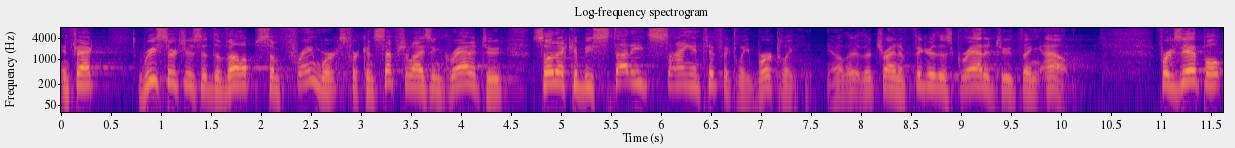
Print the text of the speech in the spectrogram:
In fact, researchers have developed some frameworks for conceptualizing gratitude so that it can be studied scientifically. Berkeley, you know, they're, they're trying to figure this gratitude thing out. For example,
